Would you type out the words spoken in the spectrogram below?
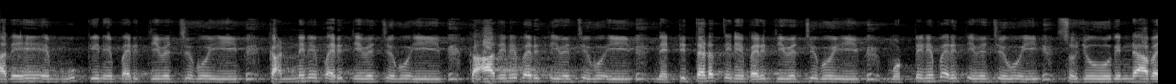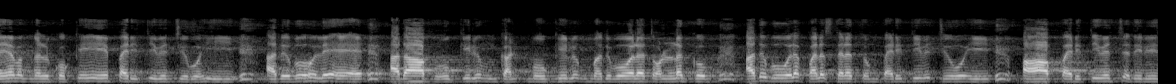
അതേ മൂക്കിന് പരുത്തി വെച്ചുപോയി കണ്ണിന് പരുത്തി വെച്ചുപോയി കാതിന് പരുത്തി വെച്ചുപോയി നെറ്റിത്തടത്തിന് പരുത്തി വെച്ചുപോയി മുട്ടിന് പരുത്തി വെച്ചുപോയി സുജൂതിന്റെ അവയവങ്ങൾക്കൊക്കെ പരുത്തി വെച്ചുപോയി. അതുപോലെ അതാ മൂക്കിലും കൺമൂക്കിലും അതുപോലെ തൊള്ളക്കും അതുപോലെ പല സ്ഥലത്തും പരുത്തി വെച്ചുപോയി. ആ പരുത്തി വെച്ചതിന്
